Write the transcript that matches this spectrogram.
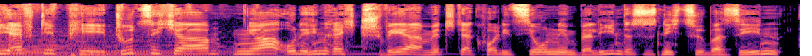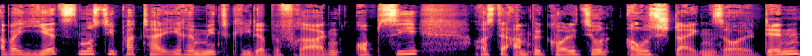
Die FDP tut sich ja, ja ohnehin recht schwer mit der Koalition in Berlin. Das ist nicht zu übersehen. Aber jetzt muss die Partei ihre Mitglieder befragen, ob sie aus der Ampelkoalition aussteigen soll. Denn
